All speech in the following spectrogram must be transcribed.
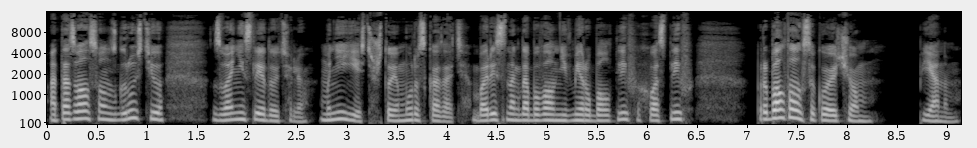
Отозвался он с грустью. «Звони следователю. Мне есть, что ему рассказать. Борис иногда бывал не в меру болтлив и хвастлив проболтался кое о чем пьяным.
